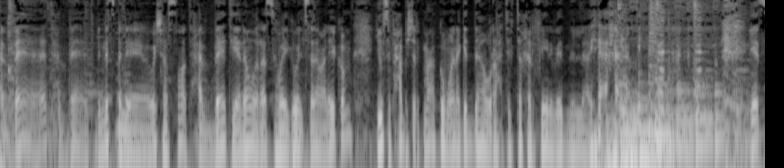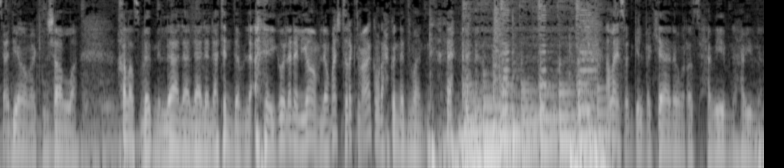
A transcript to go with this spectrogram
حبيت حبيت. بالنسبة لوش هالصوت حبيت يا نور هو يقول السلام عليكم. يوسف حاب أشترك معكم وأنا قدها وراح تفتخر فيني بإذن الله. يا أخي حبيبي. يسعد يومك إن شاء الله. خلاص بإذن الله لا لا لا لا تندم. لا يقول أنا اليوم لو ما اشتركت معاكم راح أكون ندمان. الله يسعد قلبك يا نورس حبيبنا حبيبنا.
